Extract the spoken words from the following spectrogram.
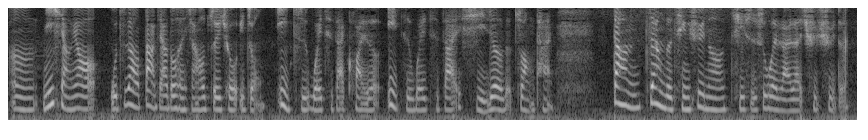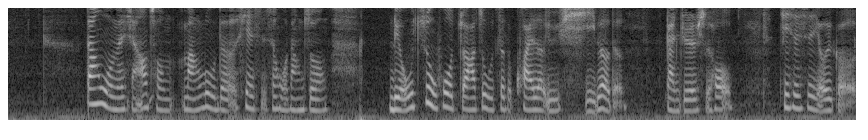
嗯，你想要，我知道大家都很想要追求一种一直维持在快乐、一直维持在喜乐的状态，但这样的情绪呢，其实是会来来去去的。当我们想要从忙碌的现实生活当中留住或抓住这个快乐与喜乐的感觉的时候，其实是有一个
